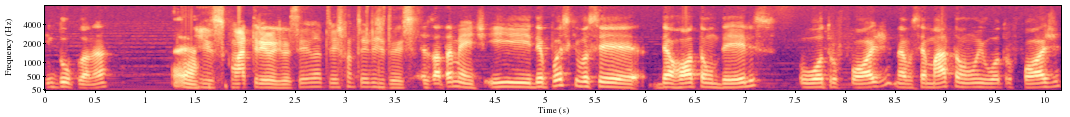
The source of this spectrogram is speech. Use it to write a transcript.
em dupla, né? é. Isso, com Atreus. Você e o Atreus contra eles dois. Exatamente. E depois que você derrota um deles, o outro foge, né? Você mata um e o outro foge.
